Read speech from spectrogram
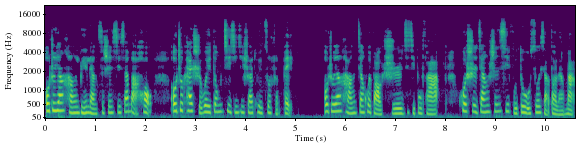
欧洲央行连两次升息三码后，欧洲开始为冬季经济衰退做准备。欧洲央行将会保持积极步伐，或是将升息幅度缩小到两码。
